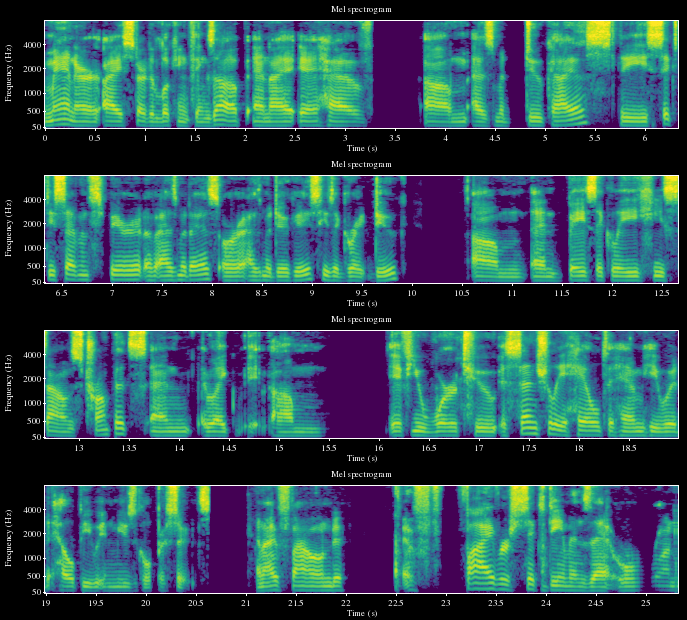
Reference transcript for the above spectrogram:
manner? I started looking things up, and I, I have um, Asmodeus, the 67th spirit of Asmodeus, or Asmodeus. He's a great duke um, and basically he sounds trumpets and like um, if you were to essentially hail to him, he would help you in musical pursuits. And I've found five or six demons that run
